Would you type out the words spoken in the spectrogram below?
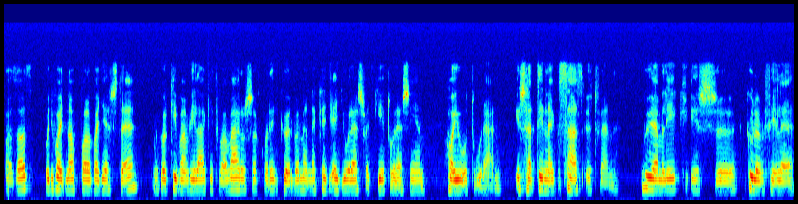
az az, hogy vagy nappal, vagy este, amikor ki van világítva a város, akkor egy körbe mennek egy egyórás vagy két órás ilyen hajótúrán. És hát tényleg 150 műemlék és különféle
